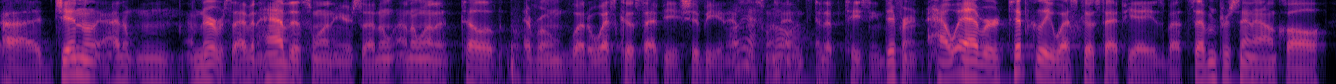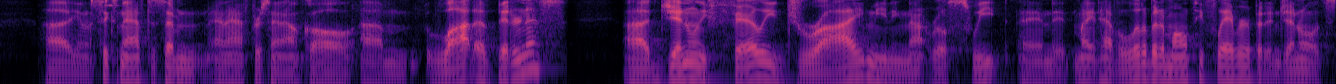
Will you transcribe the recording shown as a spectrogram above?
uh, generally. I don't. mm, I'm nervous. I haven't had this one here, so I don't. I don't want to tell everyone what a West Coast IPA should be and have Oh, yeah, this one no, end, end up tasting different. However, typically a West Coast IPA is about seven percent alcohol. Uh, you know, six and a half to seven and a half percent alcohol. A um, lot of bitterness. Uh, generally fairly dry, meaning not real sweet, and it might have a little bit of malty flavor, but in general, it's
